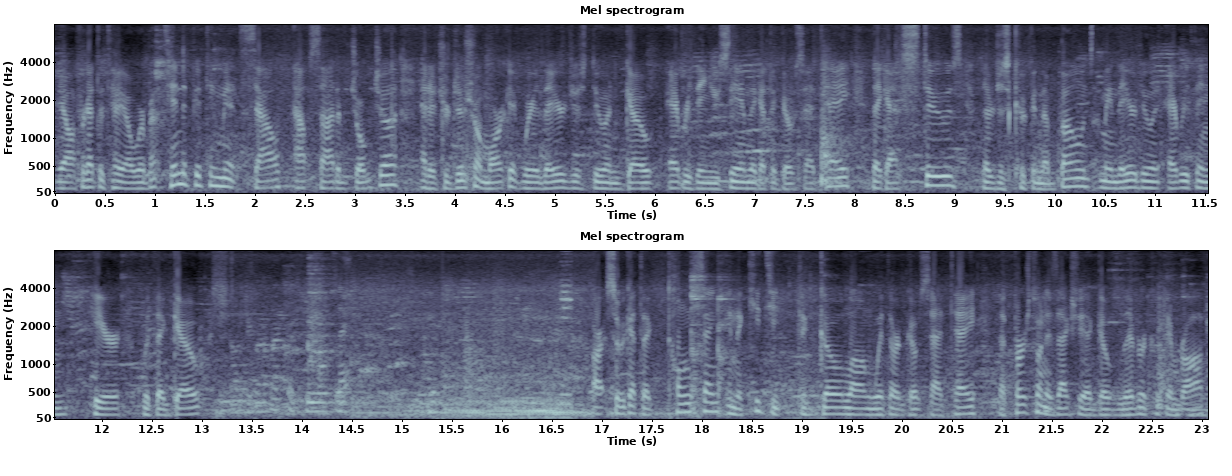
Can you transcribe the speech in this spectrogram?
Alright y'all, I forgot to tell y'all, we're about 10 to 15 minutes south outside of Jogja at a traditional market where they're just doing goat everything. You see them, they got the goat satay, they got stews, they're just cooking the bones. I mean, they are doing everything here with the goat. Alright, so we got the tongseng and the kiti to go along with our goat satay. The first one is actually a goat liver cooked in broth,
